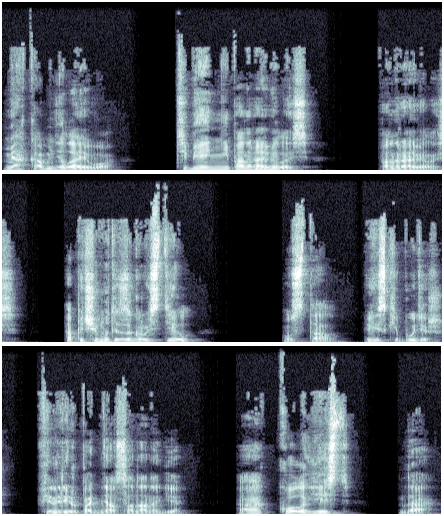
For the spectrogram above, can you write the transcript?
мягко обняла его. «Тебе не понравилось?» «Понравилось. А почему ты загрустил?» «Устал. Виски будешь?» Фенрир поднялся на ноги. «А кола есть?» «Да».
